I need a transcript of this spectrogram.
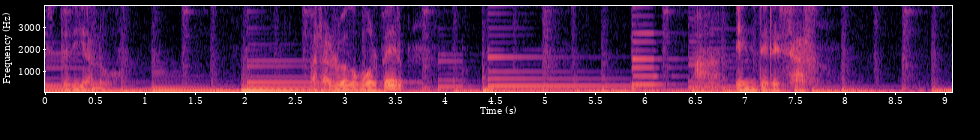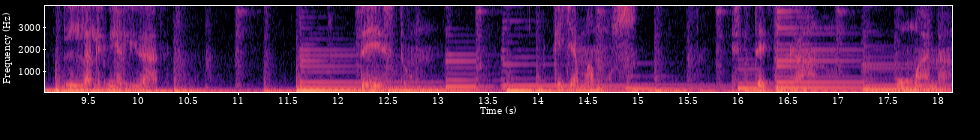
Este diálogo. Para luego volver enderezar la linealidad de esto que llamamos estética humana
